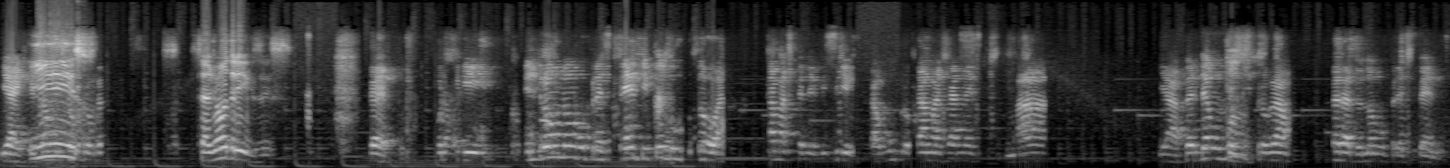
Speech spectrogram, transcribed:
E aí, sem Isso. programa Sérgio Rodrigues, isso. certo? Porque entrou um novo presidente e tudo mudou. Programas televisivos, algum programa já não existe mais. Yeah, perdeu muitos programas era do novo presidente.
